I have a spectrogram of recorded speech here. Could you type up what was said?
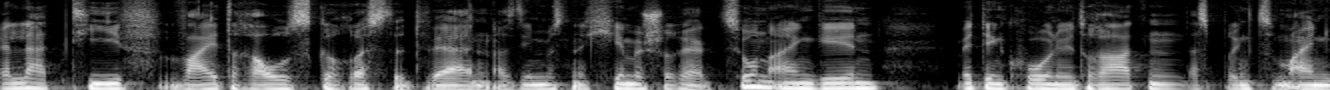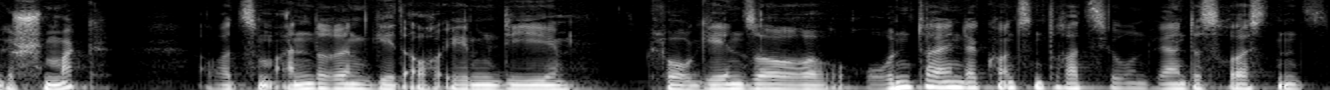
relativ weit raus geröstet werden. Also die müssen eine chemische Reaktion eingehen mit den Kohlenhydraten. Das bringt zum einen Geschmack, aber zum anderen geht auch eben die Chlorogensäure runter in der Konzentration während des Röstens.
